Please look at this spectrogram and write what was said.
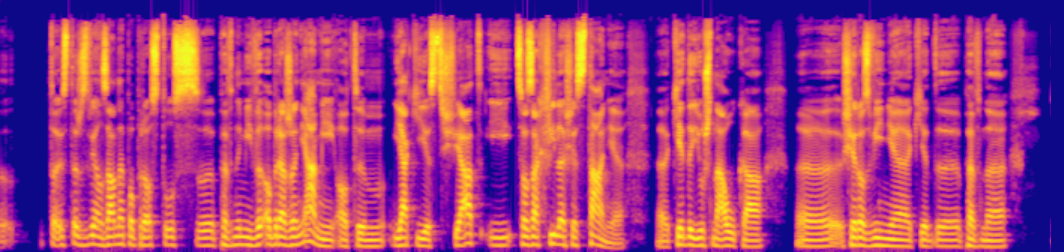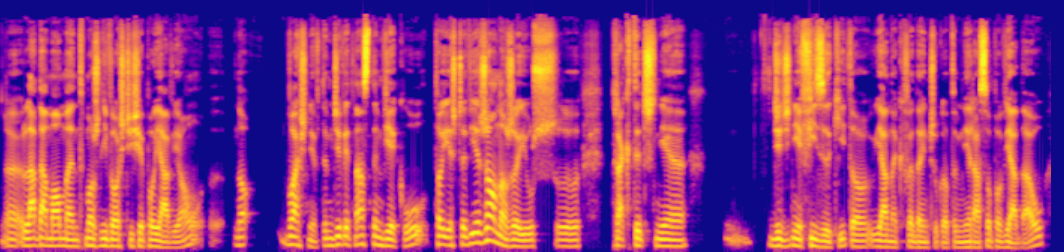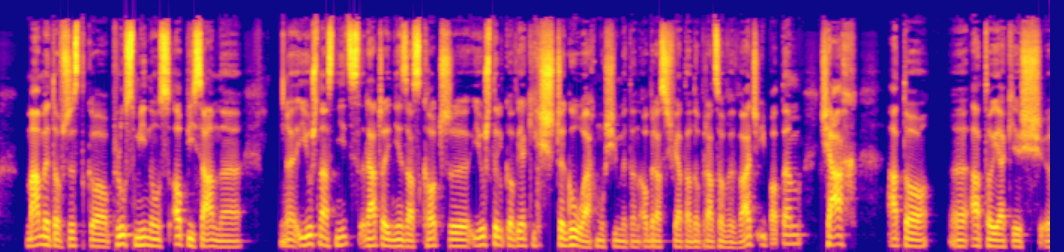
to jest też związane po prostu z pewnymi wyobrażeniami o tym, jaki jest świat i co za chwilę się stanie, e, kiedy już nauka e, się rozwinie, kiedy pewne e, lada moment możliwości się pojawią. No, właśnie w tym XIX wieku to jeszcze wierzono, że już y, praktycznie w dziedzinie fizyki, to Janek Chwedeńczuk o tym nieraz opowiadał, mamy to wszystko plus minus opisane, już nas nic raczej nie zaskoczy, już tylko w jakichś szczegółach musimy ten obraz świata dopracowywać i potem ciach, a to E, a to jakieś e, e,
